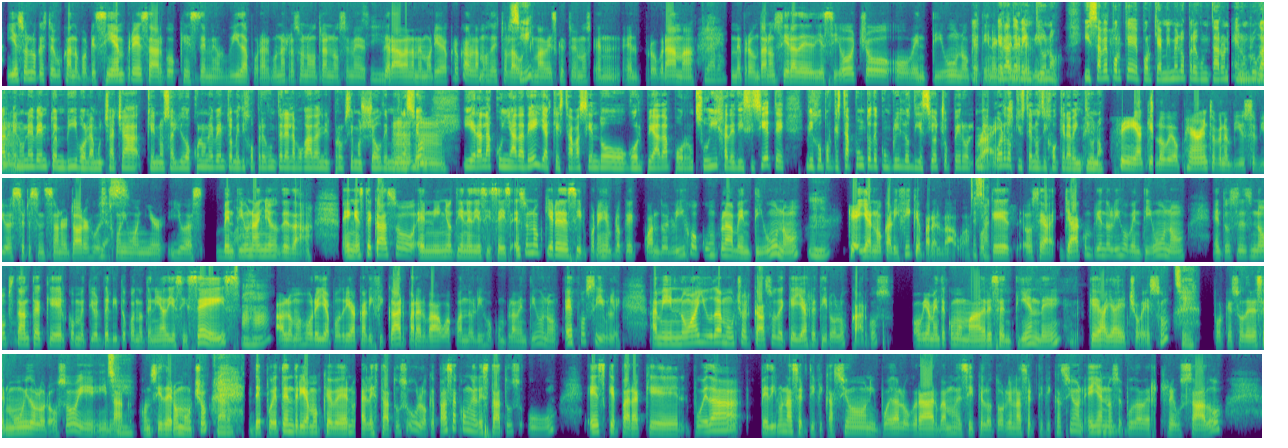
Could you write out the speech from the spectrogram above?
Y eso es lo que estoy buscando, porque siempre es algo que se me olvida por alguna razón u otra, no se me graba la memoria. Yo creo que hablamos de esto la última vez que estuvimos en el programa. Me preguntaron si era de 18 o 21 que e, tiene que tener Era de 21. ¿Y sabe por qué? Porque a mí me lo preguntaron en un lugar, en un evento en vivo. La muchacha que nos ayudó con un evento me dijo, pregúntele a la abogada en el próximo show de migración. Y era la cuñada de ella que estaba siendo golpeada por su hija de 17. Dijo, porque está a punto de cumplir los 18, pero acuerdo que usted nos dijo que era 21. Sí, aquí lo veo. Parent of an abusive U.S. citizen son or daughter who is 21 year U.S. 21 años de edad. En este caso, el niño tiene 16. Eso no quiere decir, por ejemplo, que cuando el hijo cumpla 21, que ella no califique para el VAWA. Porque, o sea, ya cumpliendo el hijo 21, entonces no obstante que él cometió el delito cuando tenía 16, a lo mejor ella podría calificar para el VAWA cuando el hijo cumpla 21. Es posible. A mí no ayuda mucho el caso de que ella retiró los cargos. Obviamente como madre se entiende que haya hecho eso, sí porque eso debe ser muy doloroso y, la considero mucho. Después tendríamos que ver el estatus U. Lo que pasa con el estatus U es que para que pueda pedir una certificación y pueda lograr, vamos a decir, que le otorguen la certificación, ella no se pudo haber rehusado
